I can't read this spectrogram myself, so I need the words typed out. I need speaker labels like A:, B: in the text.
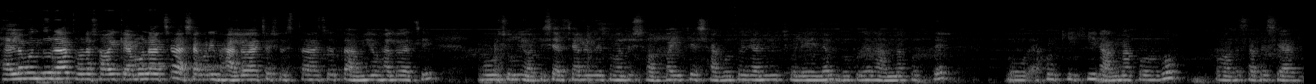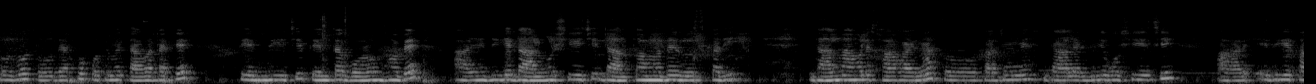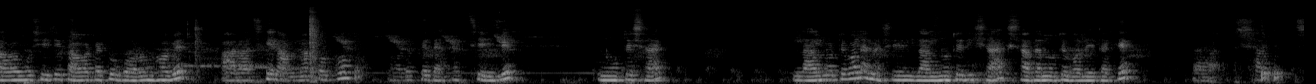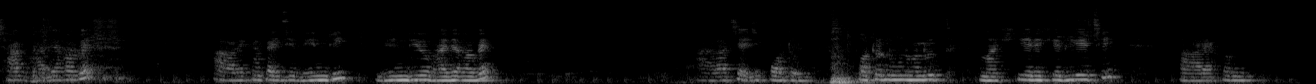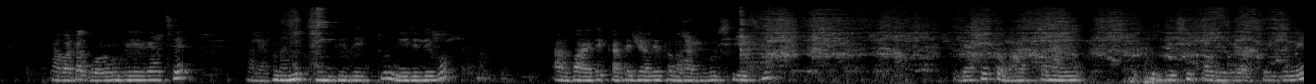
A: Hello বন্ধুরা, তোমরা সবাই কেমন আছো? আশা করি ভালো আছো, সুস্থ আছো, তো আমিও ভালো আছি। মৌসুমি অফিসিয়াল চ্যানেলে তোমাদের সবাইকে স্বাগত জানিয়ে চলে এলাম দুপুরে রান্না করতে। তো এখন কি কি রান্না করব তোমাদের সাথে শেয়ার করব। তো দেখো, প্রথমে তাওয়াটাকে তেল দিয়েছি, তেলটা গরম হবে। আর এদিকে ডাল বসিয়েছি, ডাল তো আমাদের রোজকারই। ডাল না হলে খাওয়া হয় না, তো তার জন্যে ডাল একদিকে বসিয়েছি। আর এদিকে তাওয়া বসিয়েছি, তাওয়াটা একটু গরম হবে। আর আজকে রান্না করব তোমাদেরকে দেখাচ্ছে এই যে নোটে শাক। লাল নোটে বলে না, সেই লাল নোটেরই শাক, সাদা নোটে বলে এটাকে। তা শাক শাক ভাজা হবে। আর এখানটা এই যে ভেন্ডি, ভেন্ডিও ভাজা হবে। আর আছে এই যে পটল। পটল, নুন, হলুদ মাখিয়ে রেখে দিয়েছি। আর এখন তাওয়াটা গরম হয়ে গেছে। আর এখন আমি খুন্তি দিয়ে একটু নেড়ে দেবো। আর বাইরে কাঠের জালে তো ভাত বসিয়েছি। দেখো তো ভাতটা মানে একটু বেশি পড়ে গেছে এই জন্যে।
